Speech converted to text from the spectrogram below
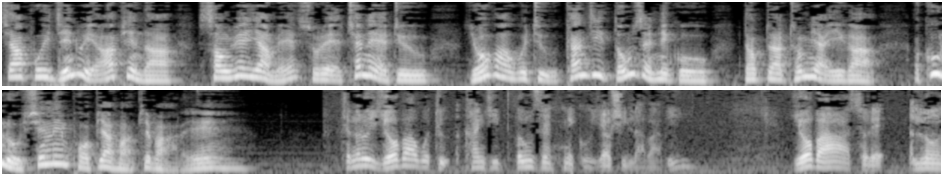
ရှားဖွေခြင်းတွေအားဖြင့်သာဆောင်ရွက်ရမယ်ဆိုတဲ့အချက်နဲ့အတူယောဘဝတ္ထုအခန်းကြီး32ကိုဒေါက်တာထွန်းမြတ်အေးကအခုလိုရှင်းလင်းဖော်ပြမှာဖြစ်ပါတယ်။ကျွန်တော်ယောဘဝတ္ထုအခန်းကြီး32ကိုရောက်ရှိလာပါပြီ။ယောဘဆိုတဲ့အလွန်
